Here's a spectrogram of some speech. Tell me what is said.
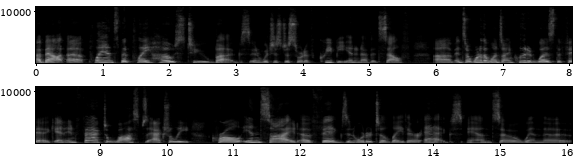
about uh, plants that play host to bugs, and which is just sort of creepy in and of itself. Um, and so one of the ones I included was the fig. And in fact, wasps actually crawl inside of figs in order to lay their eggs. And so when the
